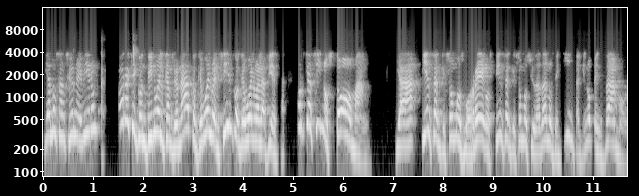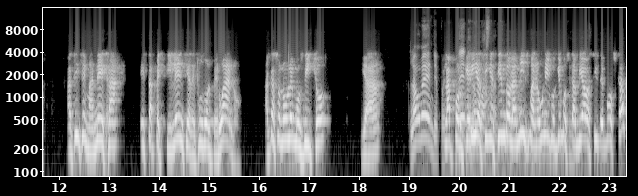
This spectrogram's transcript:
ya lo sancioné, ¿vieron? Ahora que continúe el campeonato, que vuelva el circo, que vuelva la fiesta, porque así nos toman. Ya piensan que somos borregos, piensan que somos ciudadanos de quinta, que no pensamos. Así se maneja esta pestilencia de fútbol peruano. ¿Acaso no lo hemos dicho? Ya, La vende, pues. la porquería sigue bastante. siendo la misma, lo único que hemos cambiado así de moscas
